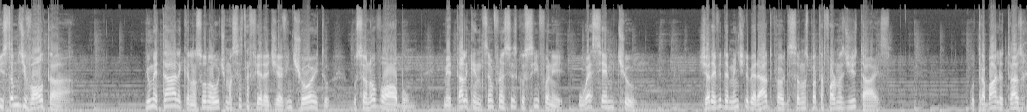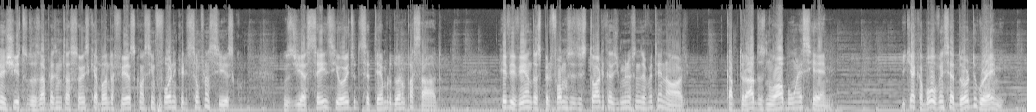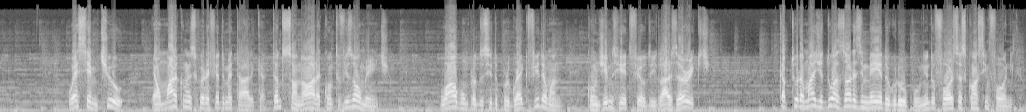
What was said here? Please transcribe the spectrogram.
E estamos de volta! E o Metallica lançou na última sexta-feira, dia 28, o seu novo álbum, Metallica in San Francisco Symphony, o SM2, já devidamente liberado para audição nas plataformas digitais. O trabalho traz o registro das apresentações que a banda fez com a Sinfônica de São Francisco, nos dias 6 e 8 de setembro do ano passado, revivendo as performances históricas de 1999, capturadas no álbum SM, e que acabou vencedor do Grammy. O SM2 é um marco na discografia do Metallica, tanto sonora quanto visualmente. O álbum, produzido por Greg Fidelman, com James Hetfield e Lars Ulrich, captura mais de duas horas e meia do grupo, unindo forças com a Sinfônica.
